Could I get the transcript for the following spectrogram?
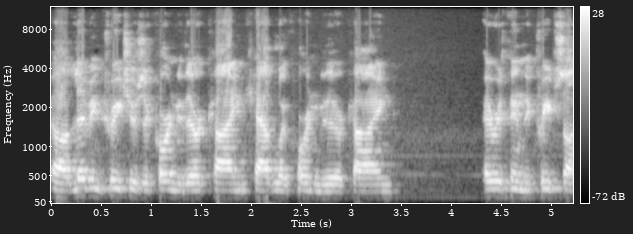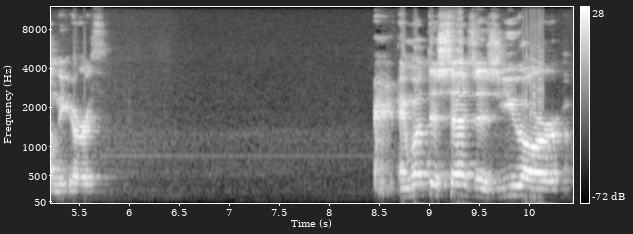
uh, living creatures according to their kind, cattle according to their kind, everything that creeps on the earth. And what this says is you are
